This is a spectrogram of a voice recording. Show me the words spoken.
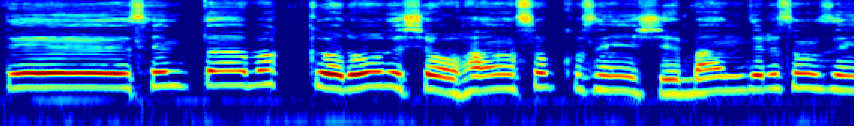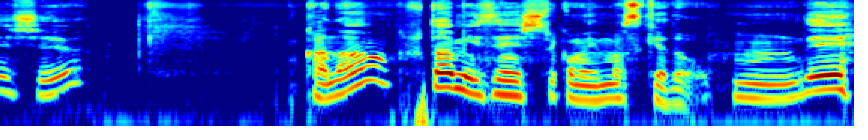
で、センターバックはどうでしょう？ファン・ソッコ選手、バンデルソン選手かな？二見選手とかもいますけど。うん、で、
